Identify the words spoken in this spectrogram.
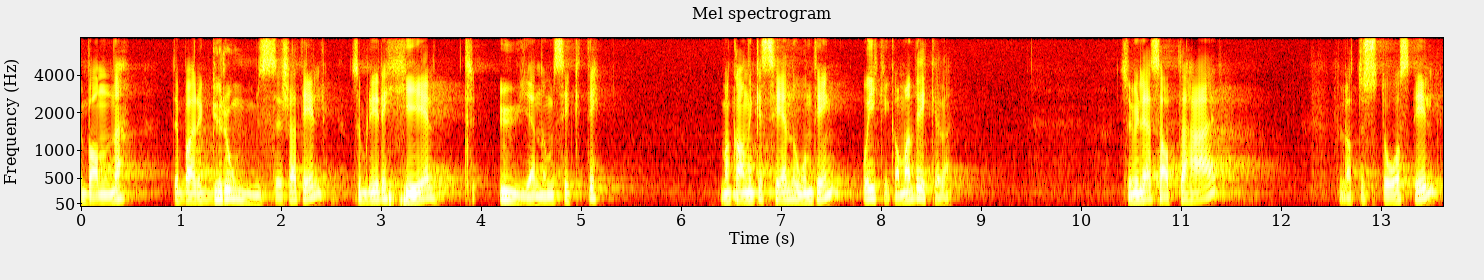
vannet det bare grumser seg til. Så blir det helt ugjennomsiktig. Man kan ikke se noen ting, og ikke kan man drikke det. Så ville jeg satt det her Latt det stå stille.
